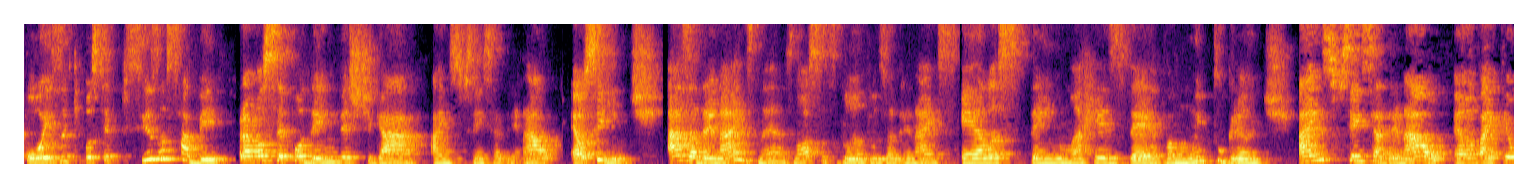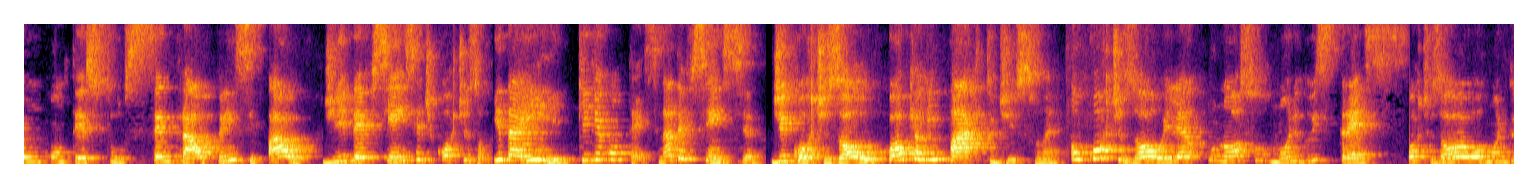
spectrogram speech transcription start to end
coisa que você precisa saber para você poder investigar a insuficiência adrenal é o seguinte: as adrenais, né, as nossas glândulas adrenais, elas têm uma reserva muito grande. A insuficiência adrenal, ela vai ter um contexto central principal de deficiência de cortisol. E daí, o que, que acontece? Na deficiência de cortisol, qual que é o impacto disso, né? O cortisol, ele é o nosso hormônio do estresse. Cortisol é o hormônio do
